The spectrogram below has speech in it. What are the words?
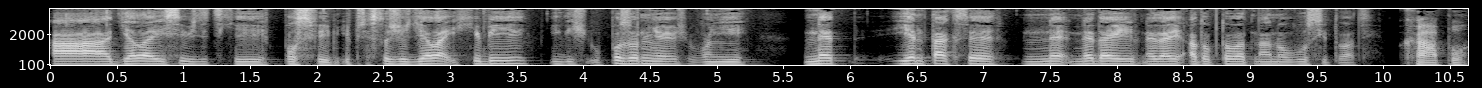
a dělají si vždycky po svým. I přesto, že dělají chyby, i když upozorňuješ, oni ne, jen tak se ne, nedají, nedají adoptovat na novou situaci. Chápu.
